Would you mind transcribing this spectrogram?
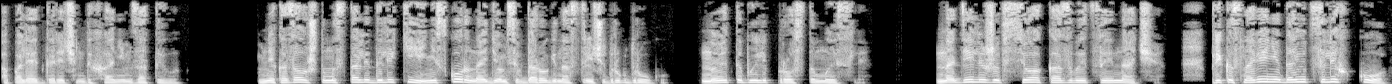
опаляет горячим дыханием затылок. Мне казалось, что мы стали далеки и не скоро найдемся в дороге навстречу друг другу, но это были просто мысли. На деле же все оказывается иначе. Прикосновения даются легко,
